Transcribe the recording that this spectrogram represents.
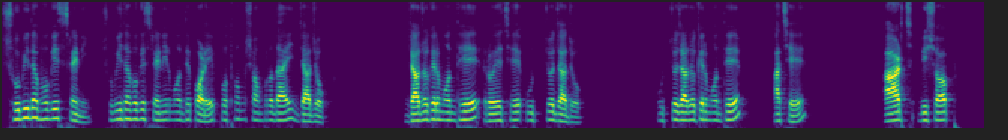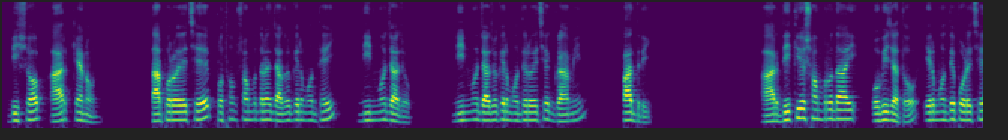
সুবিধাভোগী শ্রেণি, সুবিধাভোগী শ্রেণির মধ্যে পড়ে প্রথম সম্প্রদায় যাজক। যাজকের মধ্যে রয়েছে উচ্চ যাজক। উচ্চ যাজকের মধ্যে আছে আর্চ বিশপ বিশপ আর ক্যানন। তারপর রয়েছে প্রথম সম্প্রদায়ের যাজকের মধ্যেই নিম্ন যাজক। নিম্ন যাজকের মধ্যে রয়েছে গ্রামীণ, পাদ্রী। আর দ্বিতীয় সম্প্রদায় অভিজাত, এর মধ্যে পড়েছে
